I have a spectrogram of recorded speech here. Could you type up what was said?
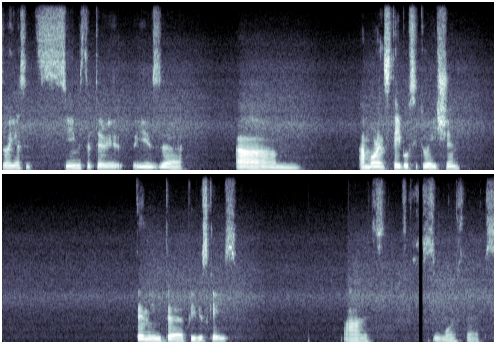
So yes, it seems that there is um, a more unstable situation than in the previous case. Uh, let's see more steps.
